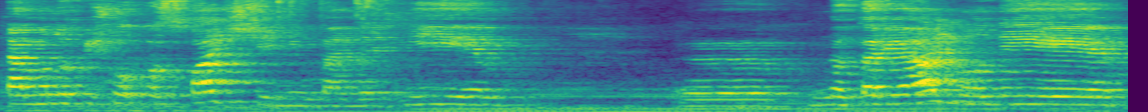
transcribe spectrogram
там воно пішло по спадщині в мене і нотаріально не,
